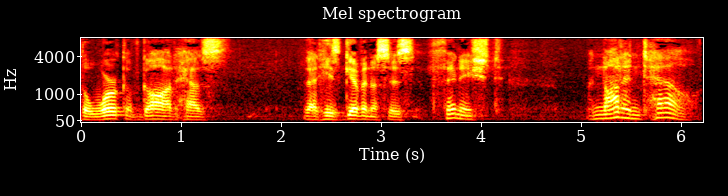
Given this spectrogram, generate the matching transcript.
the work of God has that He's given us is finished, not until.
